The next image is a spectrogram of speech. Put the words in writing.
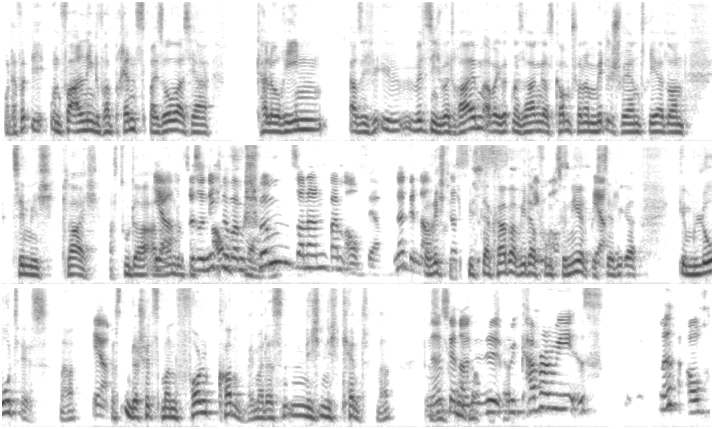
Und, da, und vor allen Dingen, du verbrennst bei sowas ja Kalorien also ich, ich will es nicht übertreiben, aber ich würde mal sagen, das kommt schon im mittelschweren Triathlon ziemlich gleich. Was du da Ja, also nicht nur beim Schwimmen, sondern beim Aufwärmen. Ne? Genau. Richtig, bis der Körper wieder funktioniert, bis ja. der wieder im Lot ist. Ne? Ja. Das unterschätzt man vollkommen, wenn man das nicht, nicht kennt. Ne? ne genau, diese Recovery ist ne, auch,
